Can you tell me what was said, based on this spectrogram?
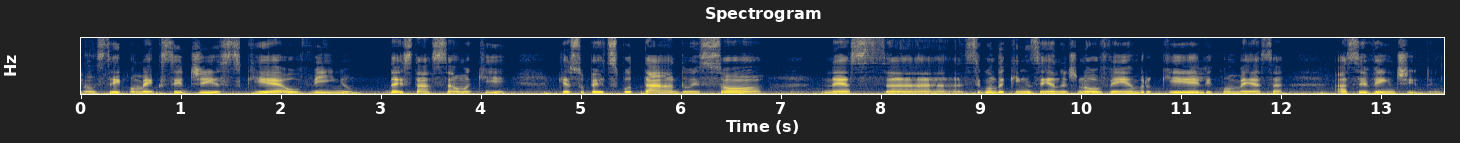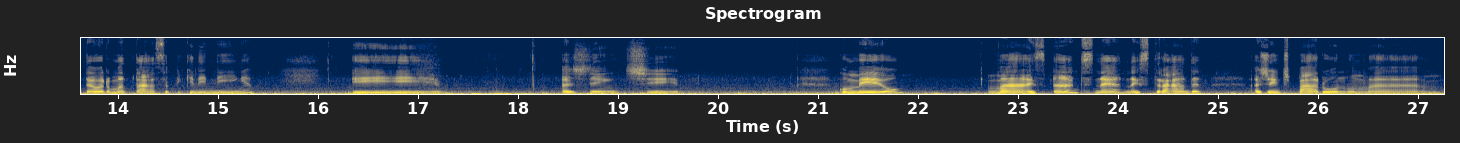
não sei como é que se diz, que é o vinho da estação aqui, que é super disputado e só nessa segunda quinzena de novembro que ele começa a ser vendido. Então era uma taça pequenininha e a gente comeu, mas antes, né, na estrada, a gente parou numa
